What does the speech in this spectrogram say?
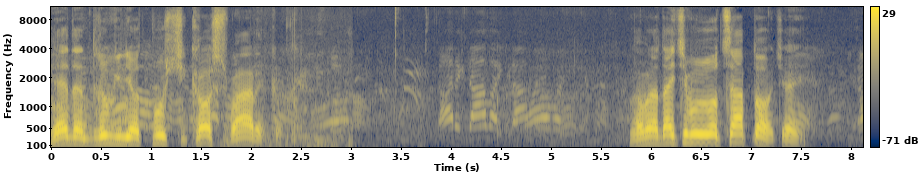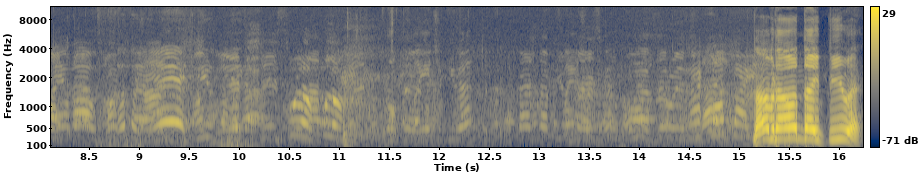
Jeden, drugi nie odpuści, koszmarek. Dobra, dajcie mu odsapnąć, ej. Dobra, oddaj piłę.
